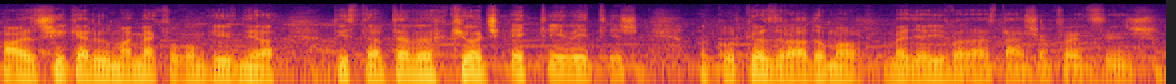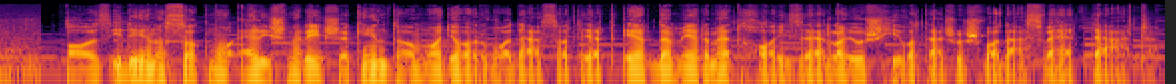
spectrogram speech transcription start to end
Ha ez sikerül, majd meg fogom hívni a tisztelt Kölcsei tévét, és akkor közreadom a megyei vadásztársak is. Az idén a szakma elismeréseként a Magyar Vadászatért érdemérmet Hajzer Lajos hivatásos vadász vehette át.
